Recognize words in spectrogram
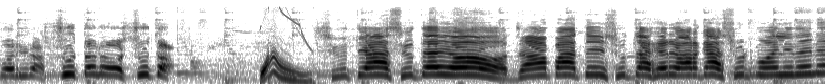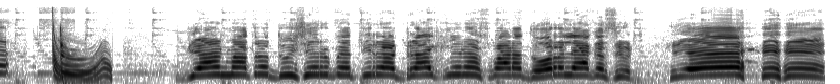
गरिरह। सुत न सुत। सुत्या सुतै हो। जहाँ पाते सुत्दाखेरि अर्का सुट मैलिँदैन बिहान मात्र दुई सय रुपियाँ तिरेर ड्राई क्लिनर्सबाट धोएर ल्याएको सुट। ए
